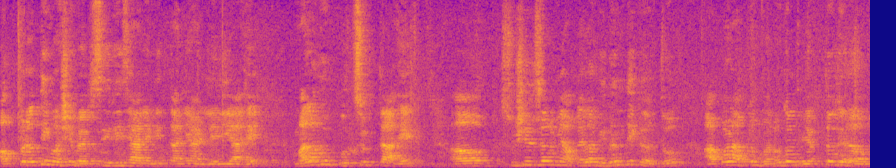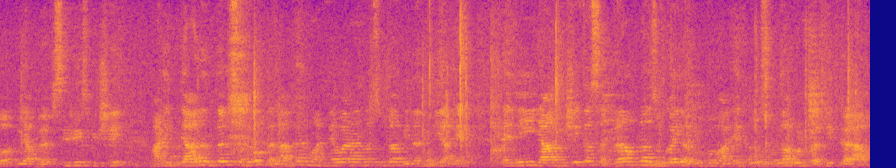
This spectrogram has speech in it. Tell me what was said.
अप्रतिम अशी वेब सिरीज या निमित्ताने आणलेली आहे. मला खूप उत्सुकता आहे. सुशील सर मी आपल्याला विनंती करतो आपण आपलं मनोगत व्यक्त करावं या वेब सिरीज विषयी. आणि त्यानंतर सर्व कलाकार मान्यवरांना सुद्धा विनंती आहे त्यांनी याविषयीचा सगळा आपला जो काही अनुभव आहे तो सुद्धा आपण प्रतीत करावा.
